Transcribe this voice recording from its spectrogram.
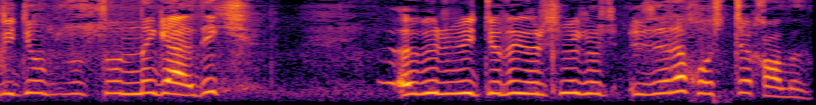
Videomuzun sonuna geldik. Öbür videoda görüşmek üzere. Hoşça kalın.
